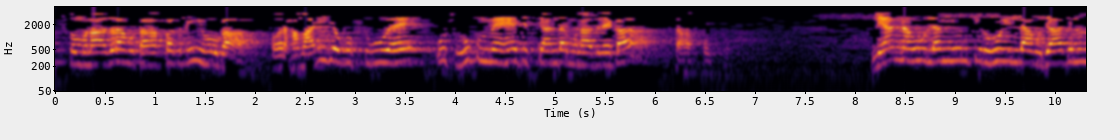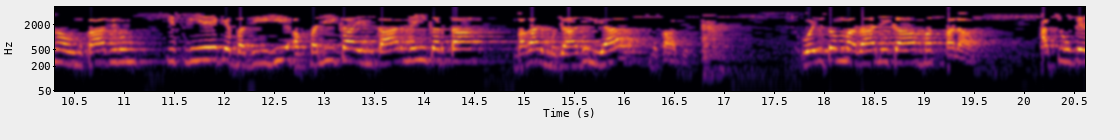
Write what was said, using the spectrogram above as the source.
تو مناظرہ متحفظ نہیں ہوگا۔ اور ہماری جو گفتگو ہے، اس حکم میں ہے جس کے اندر مناظرے کا تحفظ ہو لم ينكره الا مجادل او مقابل۔ اس لیے کہ بدیہی ابلی کا انکار نہیں کرتا مگر مجادل یا مقابل۔ وہی سب مزالی کا مسئلہ اب چونکہ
